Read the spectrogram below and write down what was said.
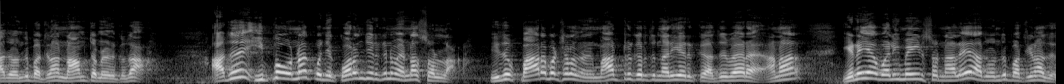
அது வந்து பார்த்திங்கன்னா நாம் தமிழருக்கு தான் அது இப்போ ஒன்றா கொஞ்சம் குறைஞ்சிருக்குன்னு வேணால் சொல்லலாம். இது பாரபட்சம் மாற்று கருத்து நிறைய இருக்குது அது வேற. ஆனால் இணைய வலிமைன்னு சொன்னாலே அது வந்து பார்த்திங்கன்னா அது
